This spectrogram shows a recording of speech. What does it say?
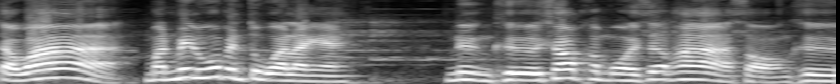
แต่ว่ามันไม่รู้ว่าเป็นตัวอะไรไงหนึ่งคือชอบขโมยเสื้อผ้าสองคือ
